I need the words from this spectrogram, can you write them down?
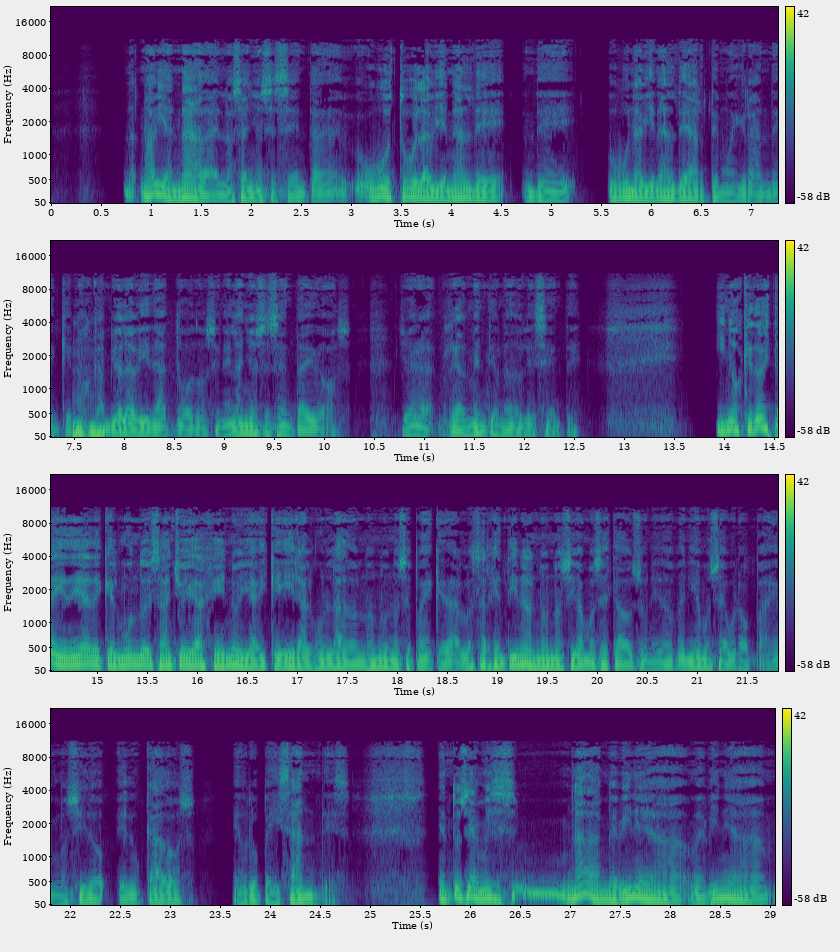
No, había nada en los años 60. Hubo, estuvo la Bienal de, de, hubo una Bienal de arte muy grande que nos cambió la vida a todos en el año 62. Yo era realmente un adolescente. Y nos quedó esta idea de que el mundo es ancho y ajeno y hay que ir a algún lado, no, no, no se puede quedar. Los argentinos no nos íbamos a Estados Unidos, veníamos a Europa, hemos sido educados europeizantes. Entonces a mí, nada, me vine a, me vine a,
